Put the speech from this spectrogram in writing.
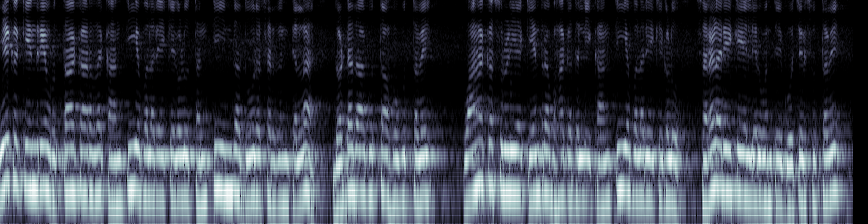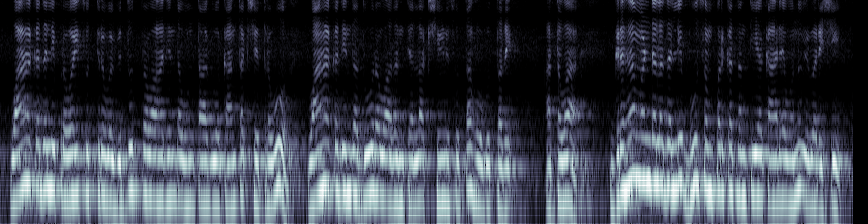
ಏಕಕೇಂದ್ರೀಯ ವೃತ್ತಾಕಾರದ ಕಾಂತೀಯ ಬಲರೇಖೆಗಳು ತಂತಿಯಿಂದ ದೂರ ಸರಿದಂತೆಲ್ಲ ದೊಡ್ಡದಾಗುತ್ತಾ ಹೋಗುತ್ತವೆ. ವಾಹಕ ಸುರುಳಿಯ ಕೇಂದ್ರ ಭಾಗದಲ್ಲಿ ಕಾಂತೀಯ ಬಲರೇಖೆಗಳು ಸರಳ ರೇಖೆಯಲ್ಲಿರುವಂತೆ ಗೋಚರಿಸುತ್ತವೆ. ವಾಹಕದಲ್ಲಿ ಪ್ರವಹಿಸುತ್ತಿರುವ ವಿದ್ಯುತ್ ಪ್ರವಾಹದಿಂದ ಉಂಟಾಗುವ ಕಾಂತಕ್ಷೇತ್ರವು ವಾಹಕದಿಂದ ದೂರವಾದಂತೆಲ್ಲ ಕ್ಷೀಣಿಸುತ್ತಾ ಹೋಗುತ್ತದೆ. ಅಥವಾ ಗೃಹ ಮಂಡಲದಲ್ಲಿ ಭೂಸಂಪರ್ಕ ತಂತಿಯ ಕಾರ್ಯವನ್ನು ವಿವರಿಸಿ.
